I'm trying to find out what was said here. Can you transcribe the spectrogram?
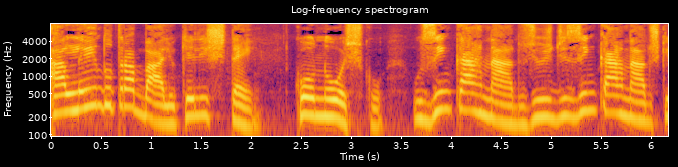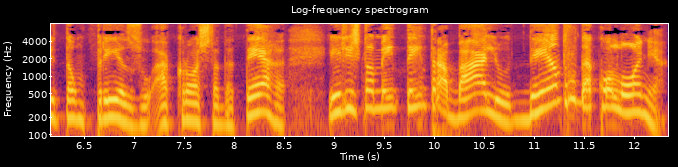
além do trabalho que eles têm conosco, os encarnados e os desencarnados que estão presos à crosta da Terra, eles também têm trabalho dentro da colônia,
